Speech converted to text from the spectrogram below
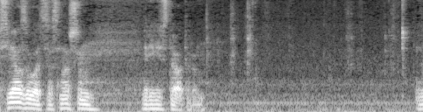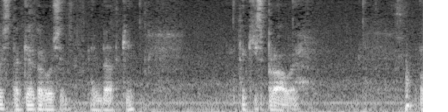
зв'язуватися з нашим реєстратором. Ось таке, коротше, ребятки. Такі справи. О.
